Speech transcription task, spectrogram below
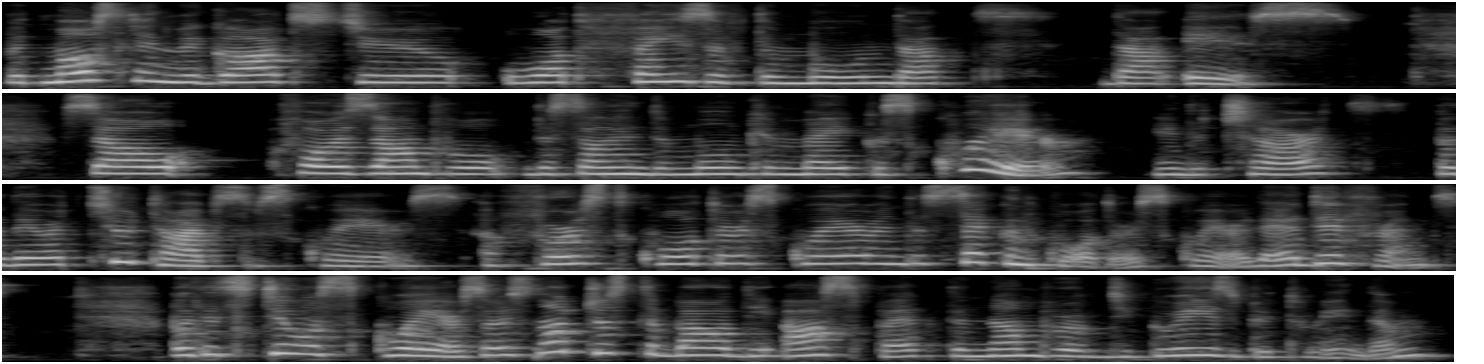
but mostly in regards to what phase of the moon that that is. So, for example, the sun and the moon can make a square in the chart, but there are two types of squares, a first quarter square and a second quarter square. They're different, but it's still a square. So it's not just about the aspect, the number of degrees between them,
